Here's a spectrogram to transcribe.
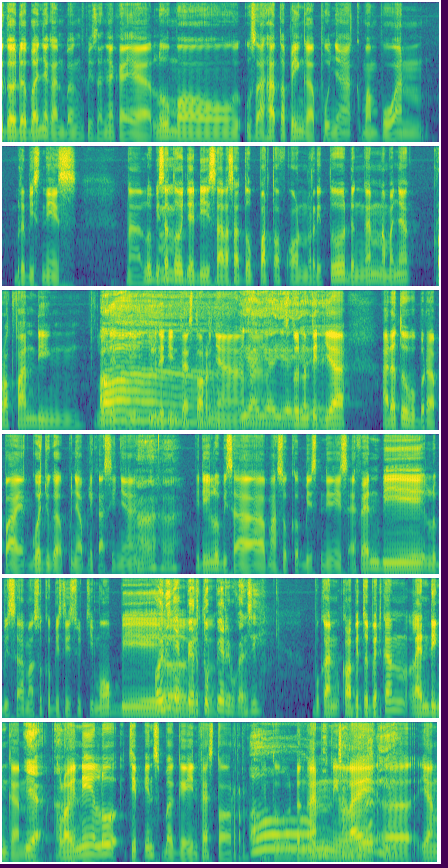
juga udah banyak kan bang, misalnya kayak lu mau usaha tapi nggak punya kemampuan berbisnis. Nah, lu bisa Hmm. tuh jadi salah satu part of owner itu dengan namanya crowdfunding. Lu jadi lu jadi investornya. iya, nah, iya, di iya, situ iya, nanti iya. dia ada tuh beberapa ya gue juga punya aplikasinya. Aha. Jadi lu bisa masuk ke bisnis F&B, lu bisa masuk ke bisnis cuci mobil. Oh ini kayak peer to gitu. peer bukan sih? Bukan kalau peer to peer kan lending kan. Iya. Kalau ini lu chip in sebagai investor Oh, gitu dengan nilai ya? eh, yang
